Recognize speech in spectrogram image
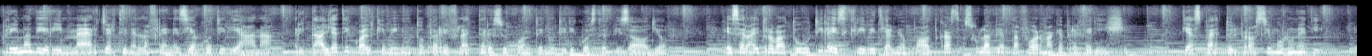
Prima di riimmergerti nella frenesia quotidiana, ritagliati qualche minuto per riflettere sui contenuti di questo episodio e se l'hai trovato utile iscriviti al mio podcast sulla piattaforma che preferisci. Ti aspetto il prossimo lunedì.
